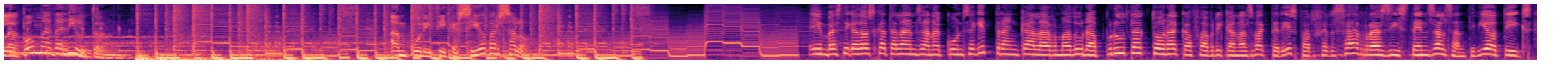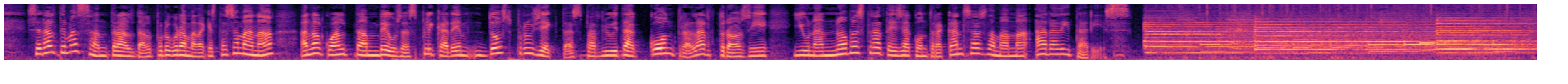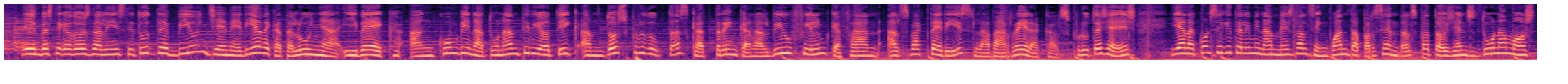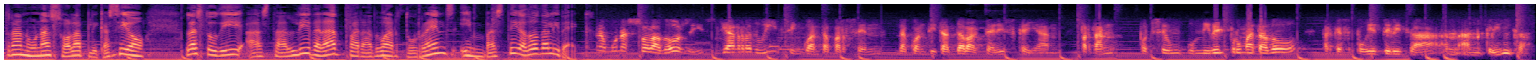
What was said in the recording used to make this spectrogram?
La poma de Newton. En Purificació Barceló. Investigadors catalans han aconseguit trencar l'armadura protectora que fabriquen els bacteris per fer-se resistents als antibiòtics. Serà el tema central del programa d'aquesta setmana, en el qual també us explicarem dos projectes per lluitar contra l'artrosi i una nova estratègia contra càncers de mama hereditaris. Investigadors de l'Institut de Bioenginyeria de Catalunya, IBEC, han combinat un antibiòtic amb dos productes que trenquen el biofilm que fan els bacteris, la barrera que els protegeix, i han aconseguit eliminar més del 50% dels patògens d'una mostra en una sola aplicació. L'estudi ha estat liderat per Eduard Torrents, investigador de l'IBEC. Amb una sola dosi ja han reduït 50% de quantitat de bacteris que hi ha. Per tant, pot ser un, un nivell prometedor perquè es pugui utilitzar en, en clínica.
